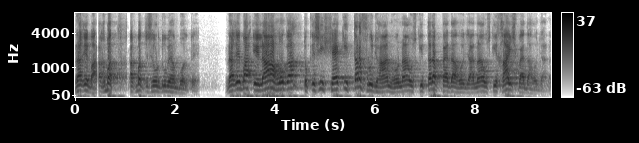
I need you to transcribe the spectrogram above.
رغبہ، رغبت رغبت جسے اردو میں ہم بولتے ہیں۔ رغبہ الہ ہوگا تو کسی شے کی طرف رجحان ہونا، اس کی طرف پیدا ہو جانا، اس کی خواہش پیدا ہو جانا۔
